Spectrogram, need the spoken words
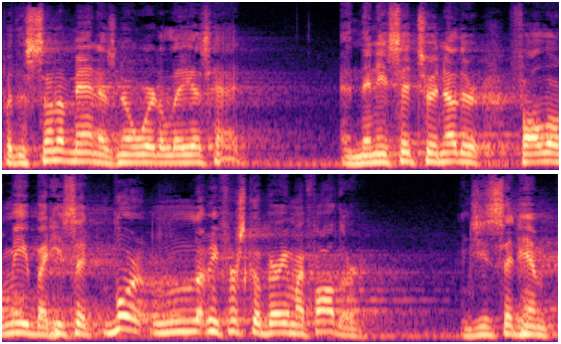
but the Son of Man has nowhere to lay his head. And then he said to another, Follow me. But he said, Lord, let me first go bury my father. And Jesus said to him,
